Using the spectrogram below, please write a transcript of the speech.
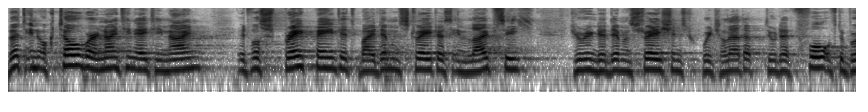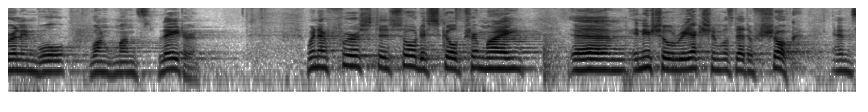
But in October 1989, it was spray painted by demonstrators in Leipzig during the demonstrations which led up to the fall of the Berlin Wall one month later. When I first uh, saw this sculpture, my um, initial reaction was that of shock. And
